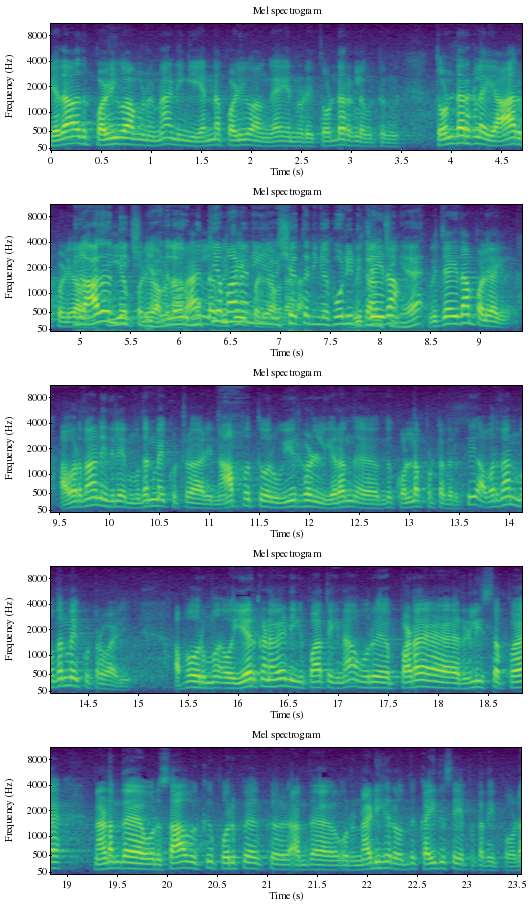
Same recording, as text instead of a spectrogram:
ஏதாவது பழி வாங்கணும்னா நீங்க என்ன பழி வாங்க? என்னுடைய தொண்டர்களை விட்டுங்க தொண்டர்களை யார் பழி திரு வாங்க ஆதவ் சிஎம் பழி தீட்சிதர், இதுல ஒரு வாங்கினாரா இல்ல முக்கியமான விஜய் தான் காமிச்சீங்க. விஜய் தான் இதிலே முதன்மை குற்றவாளி. நாற்பத்தோரு உயிர்கள் இறந்து வந்து கொல்லப்பட்டதற்கு அவர்தான் முதன்மை குற்றவாளி. அப்போ ஒரு ஏற்கனவே நீங்க பார்த்தீங்கன்னா ஒரு பட ரிலீஸ் அப்ப நடந்த ஒரு சாவுக்கு பொறுப்பேற்க அந்த ஒரு நடிகர் வந்து கைது செய்யப்பட்டதைப் போல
